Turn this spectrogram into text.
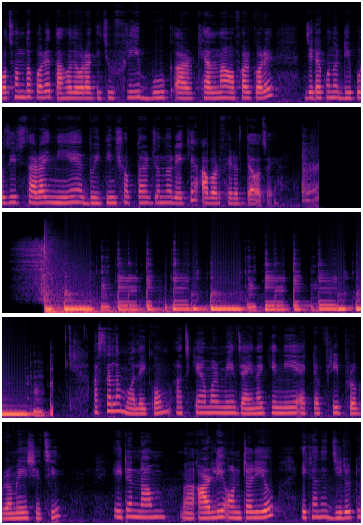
পছন্দ করে তাহলে ওরা কিছু ফ্রি বুক আর খেলনা অফার করে, যেটা কোনো ডিপোজিট ছাড়াই নিয়ে দুই তিন সপ্তাহের জন্য রেখে আবার ফেরত দেওয়া যায়। আসসালামু আলাইকুম। আজকে আমার মেয়ে জাইনাকে নিয়ে একটা ফ্রি প্রোগ্রামে এসেছি। এইটার নাম আর্লি অন্টারিও এখানে জিরো টু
